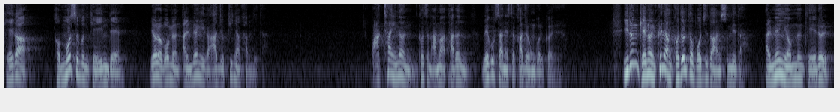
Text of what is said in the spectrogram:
개가 겉모습은 개인데 열어보면 알맹이가 아주 빈약합니다. 꽉차 있는 것은 아마 다른 외국산에서 가져온 걸 거예요. 이런 개는 그냥 거들떠 보지도 않습니다. 알맹이 없는 개를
